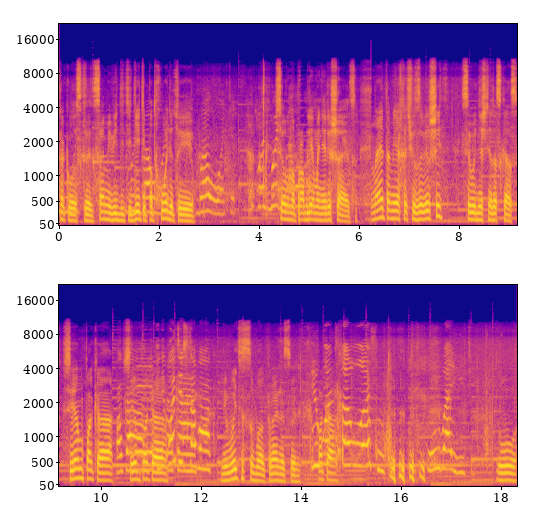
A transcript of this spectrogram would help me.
как его сказать, сами видите, дети подходят и все равно проблема не решается. На этом я хочу завершить сегодняшний рассказ. Всем пока. Всем Не пока. бойтесь собак. Не бойтесь собак, правильно, Соня. И Пока. будь хорошенький. Не боитесь. О,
